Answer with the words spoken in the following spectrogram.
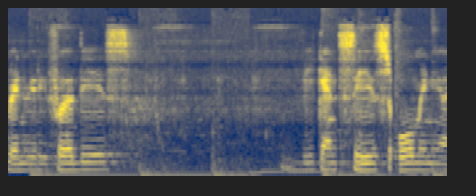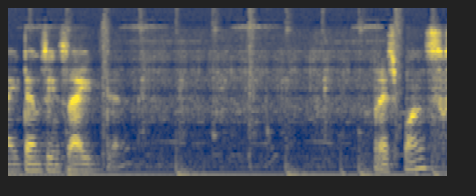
when we refer this we can see so many items inside response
